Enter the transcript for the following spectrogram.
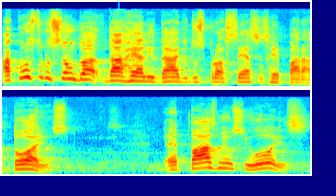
A construção da, da realidade dos processos reparatórios, é, paz, meus senhores,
